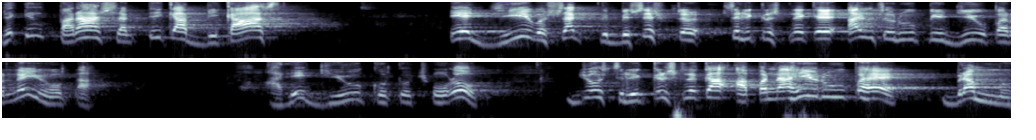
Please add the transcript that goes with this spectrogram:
लेकिन पराशक्ति का विकास ये जीव शक्ति विशिष्ट श्री कृष्ण के अंश रूपी जीव पर नहीं होता। अरे जीव को तो छोड़ो। जो श्री कृष्ण का अपना ही रूप है, ब्रह्म।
